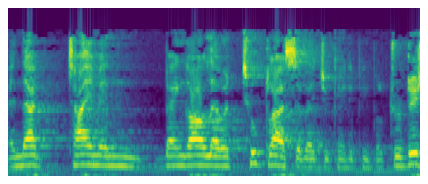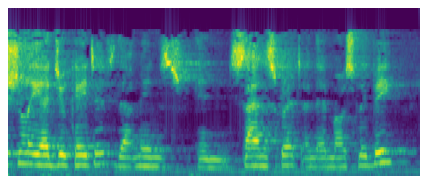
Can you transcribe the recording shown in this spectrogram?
in that time in Bengal, there were two classes of educated people. Traditionally educated, that means in Sanskrit, and they'd mostly be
